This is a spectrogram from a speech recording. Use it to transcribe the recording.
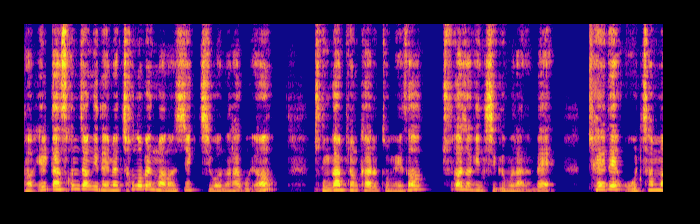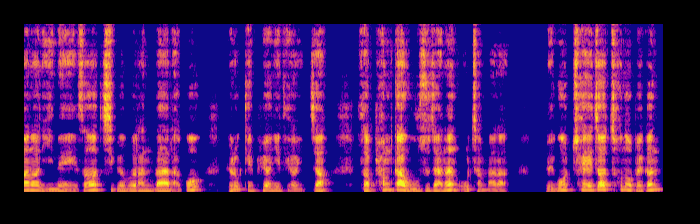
어, 일단 선정이 되면 1,500만 원씩 지원을 하고요. 중간 평가를 통해서 추가적인 지급을 하는데 최대 5천만 원 이내에서 지급을 한다라고 이렇게 표현이 되어 있죠. 그래서 평가 우수자는 5천만 원, 그리고 최저 1,500은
